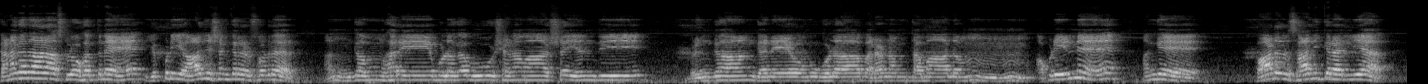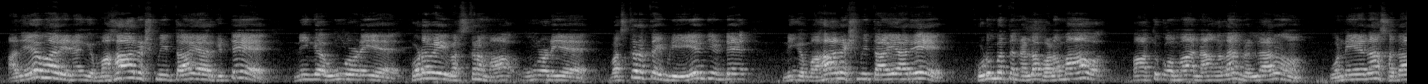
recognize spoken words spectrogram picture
கனகதாரா ஸ்லோகத்தில் எப்படி ஆதிசங்கரர் சொல்றார்? அங்கம் ஹரே புலகபூஷணமாஷயந்தி பிருங்காங்கனேவ முகுலாபரணம் தமாலம் அப்படின்னு அங்கே பாடல் சாதிக்கிறார் இல்லையா? அதே மாதிரி நாங்கள் மகாலட்சுமி தாயார்கிட்ட நீங்கள் உங்களுடைய புடவை வஸ்திரமா உங்களுடைய வஸ்திரத்தை இப்படி ஏந்திண்டு நீங்கள் மகாலட்சுமி தாயாரே குடும்பத்தை நல்லா வளமாக பார்த்துக்கோமா நாங்களாம் எல்லாரும் உன்னையே தான் சதா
